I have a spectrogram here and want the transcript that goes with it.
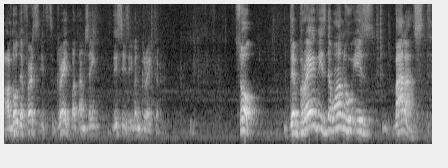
Although the first is great, but I'm saying this is even greater. So, the brave is the one who is balanced.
